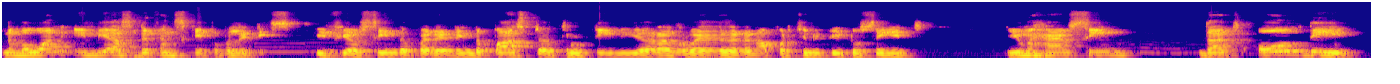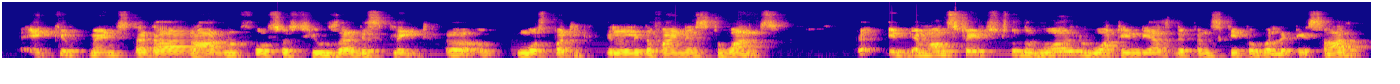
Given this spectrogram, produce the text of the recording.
number one, India's defense capabilities. If you have seen the parade in the past uh, through TV or otherwise had an opportunity to see it, you may have seen that all the equipments that our armed forces use are displayed, uh, most particularly the finest ones. It demonstrates to the world what India's defense capabilities are.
